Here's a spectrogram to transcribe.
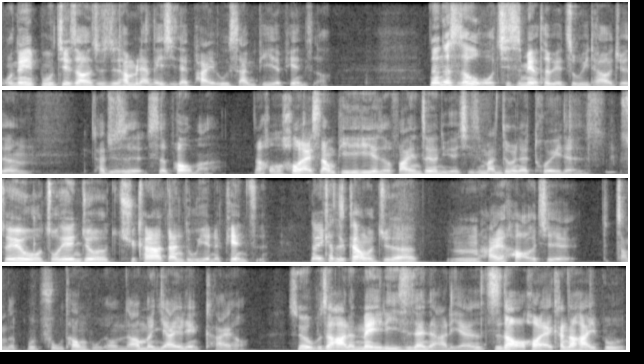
我那一部介绍就是他们两个一起在拍一部三 P 的片子哦。那那时候我其实没有特别注意她，我觉得她就是 support 嘛。那我后来上 PPT 的时候发现，这个女的其实蛮多人在推的，所以我昨天就去看她单独演的片子。那一开始看，我觉得嗯还好，而且。长得不普通，普通，然后门牙有点开哈，所以我不知道他的魅力是在哪里啊。直到我后来看到他一部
